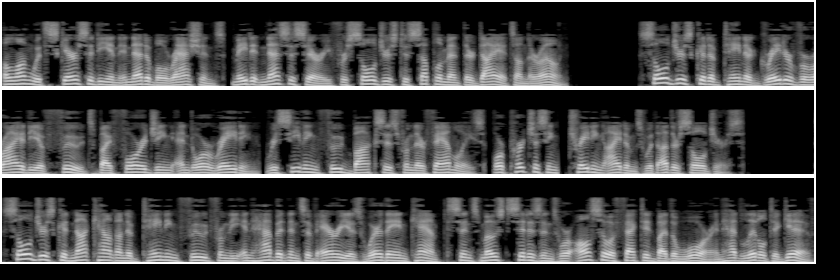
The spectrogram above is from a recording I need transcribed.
along with scarcity and inedible rations, made it necessary for soldiers to supplement their diets on their own. Soldiers could obtain a greater variety of foods by foraging and or raiding, receiving food boxes from their families, or purchasing, trading items with other soldiers. Soldiers could not count on obtaining food from the inhabitants of areas where they encamped since most citizens were also affected by the war and had little to give.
